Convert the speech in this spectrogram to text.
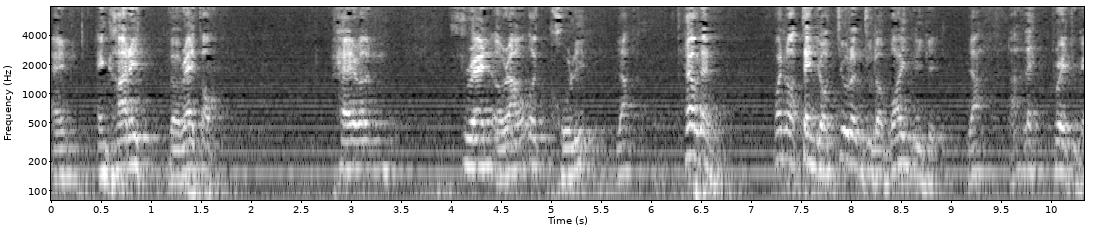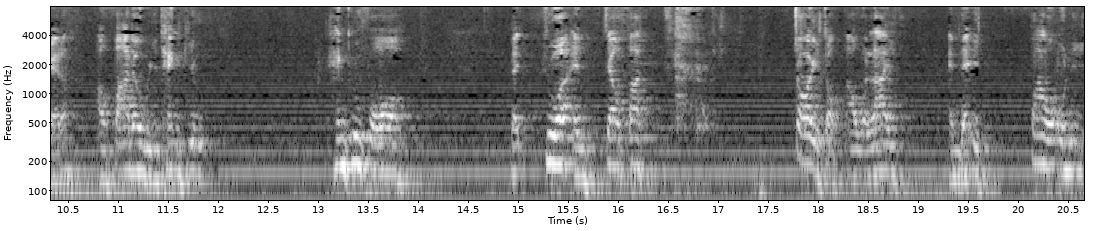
and encourage the rest of parent, friend around us, colleague. Yeah, tell them why not send your children to the boy brigade. Yeah, Uh, let's pray together. Our Father, we thank you. Thank you for that pure and steadfast choice of our life, and that is found only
